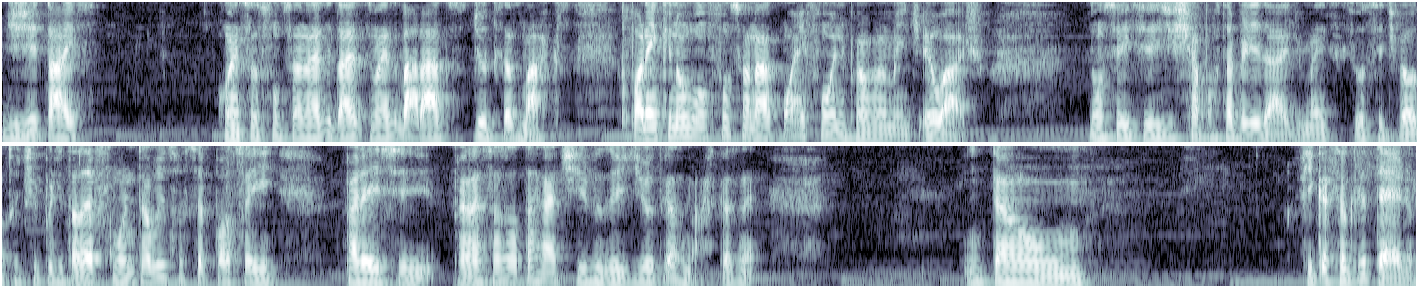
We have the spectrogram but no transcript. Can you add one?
digitais com essas funcionalidades mais baratos de outras marcas. Porém, que não vão funcionar com iPhone, provavelmente, eu acho. Não sei se existe a portabilidade, mas se você tiver outro tipo de telefone, talvez você possa ir para, esse, para essas alternativas de outras marcas, né? Então, fica a seu critério.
